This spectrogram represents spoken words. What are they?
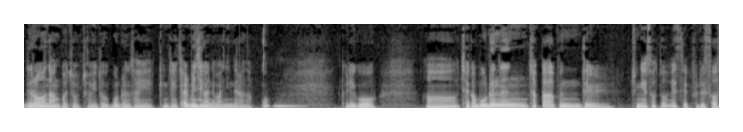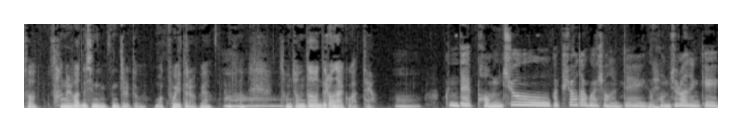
늘어난 거죠. 저희도 모르는 사이에 굉장히 짧은 시간에 많이 늘어났고, 음. 그리고 어 제가 모르는 작가분들 중에서도 SF를 써서 상을 받으시는 분들도 막 보이더라고요. 그래서 어. 점점 더 늘어날 것 같아요. 어. 근데 범주가 필요하다고 하셨는데 그 네. 범주라는 게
